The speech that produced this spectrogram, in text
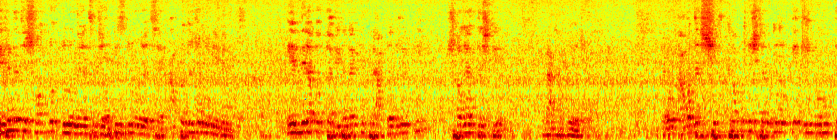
এখানে যে সম্পদগুলো রয়েছে, যে অফিসগুলো রয়েছে, আপনাদের জন্য নিবেদিত এর নিরাপত্তা বিধানের ক্ষেত্রে আপনাদের একটি সজাগ দৃষ্টি রাখা প্রয়োজন এবং আমাদের শিক্ষা প্রতিষ্ঠানগুলোকে এই মুহূর্তে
